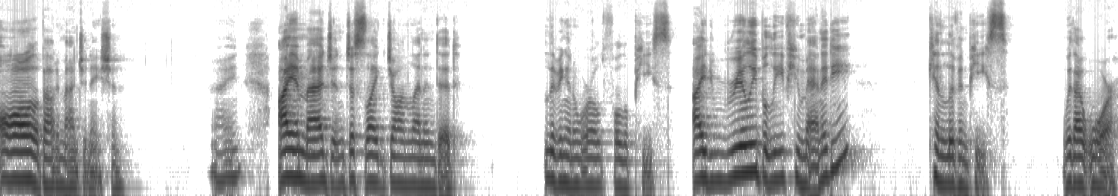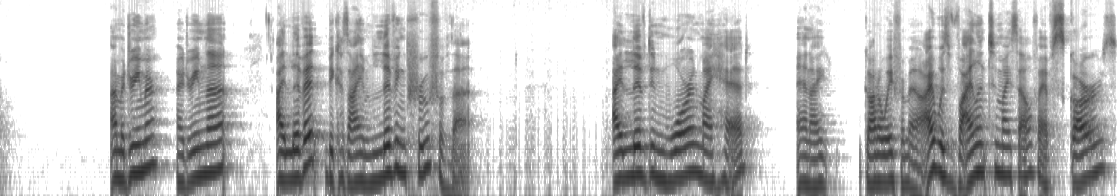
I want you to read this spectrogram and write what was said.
all about imagination. Right? I imagine, just like John Lennon did, living in a world full of peace. I really believe humanity can live in peace without war. I'm a dreamer. I dream that. I live it because I am living proof of that. I lived in war in my head and I got away from it. I was violent to myself. I have scars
